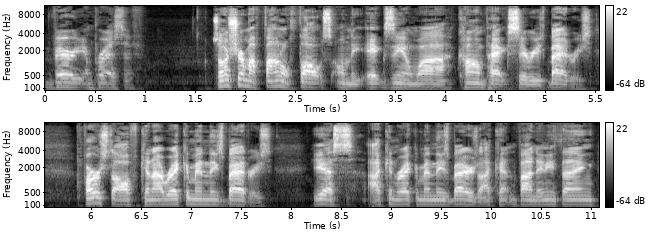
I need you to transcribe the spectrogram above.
Very impressive. So I'll share my final thoughts on the XZNY Compact Series batteries. First off, can I recommend these batteries? Yes, I can recommend these batteries. I couldn't find anything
